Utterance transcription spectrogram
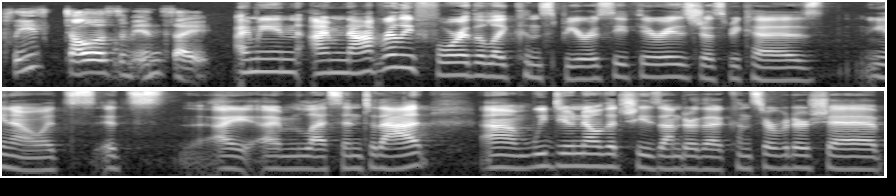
please tell us some insight. I mean, I'm not really for the like conspiracy theories just because, you know, it's it's I I'm less into that. Um, we do know that she's under the conservatorship,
